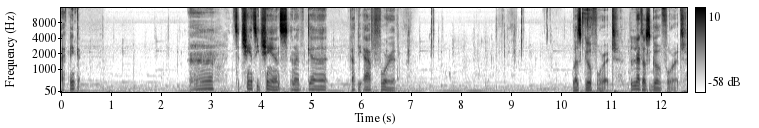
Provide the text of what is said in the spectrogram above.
I think... Uh, it's a chancy chance, and I've got got the aft for it. Let's go for it. Let us go for it.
